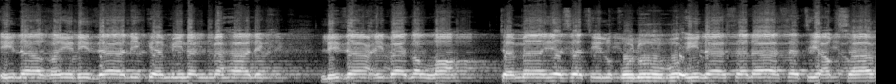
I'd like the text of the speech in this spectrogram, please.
إلى غير ذلك من المهالك. لذا عباد الله تمايزت القلوب إلى ثلاثة أقسام.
